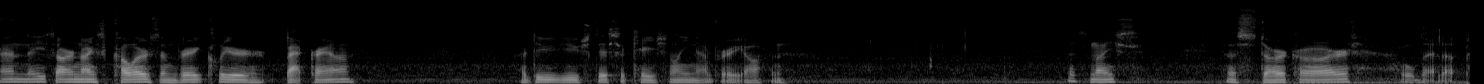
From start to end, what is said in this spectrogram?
and these are nice colors and very clear background. I do use this occasionally not very often. That's nice. A star card. Hold that up.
